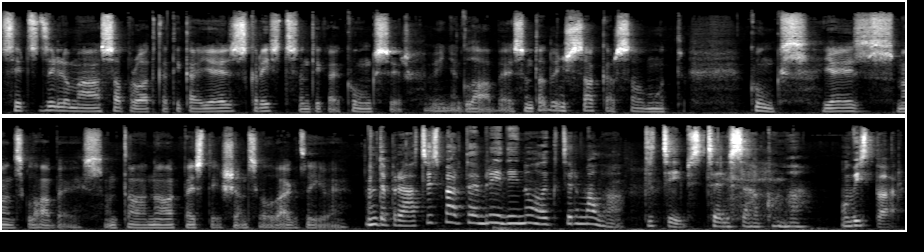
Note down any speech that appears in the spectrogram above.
sirds dziļumā saprot, ka tikai Jēzus Kristus un tikai Kungs ir viņa glābējs, un tad viņš saka ar savu mutu. Kungs, Jēzus, mans glābējs, un tā nāk pestīšana cilvēku dzīvē. Un tā prāts vispār tajā brīdī nolikts ir malā, ticības ceļa sākumā un vispār.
